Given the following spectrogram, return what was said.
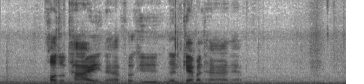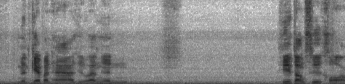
ำข้อสุดท้ายนะครับ ก็คือเงินแก้ปัญหานะครับ เงินแก้ปัญหาก็คือว่าเงิน ที่ต้องซื้อของ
